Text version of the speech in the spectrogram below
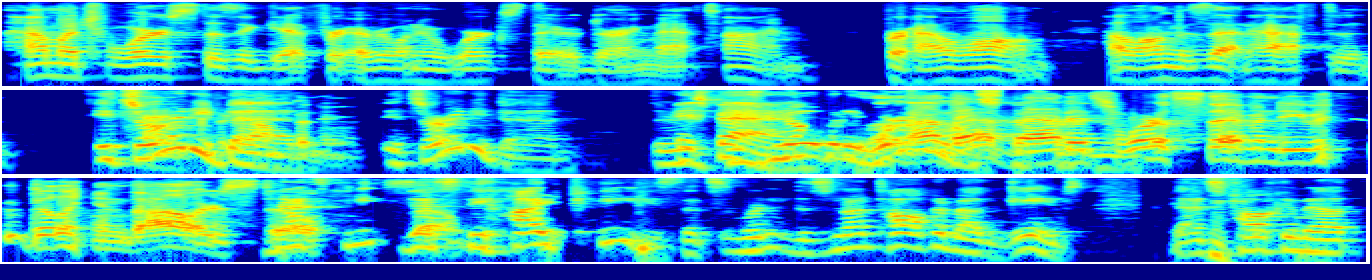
how much worse does it get for everyone who works there during that time? For how long? How long does that have to? it's already the bad. company? It's already bad. There's, It's there's bad. nobody Well, working not that bad. right It's worth seventy billion dollars still. That's the, that's so- the IPs. That's we're that's not talking about games. That's talking about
